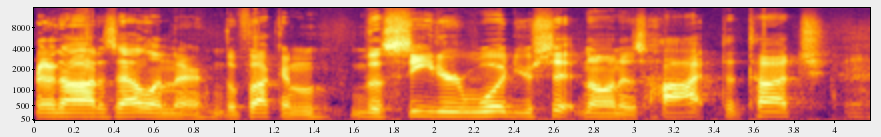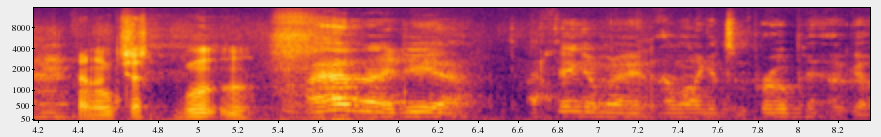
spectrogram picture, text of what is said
And hot as hell in there. The fucking, the cedar wood you're sitting on is hot to touch, and it's just, mm-mm. I had an idea. I think I'm gonna I want to get some propane, like a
